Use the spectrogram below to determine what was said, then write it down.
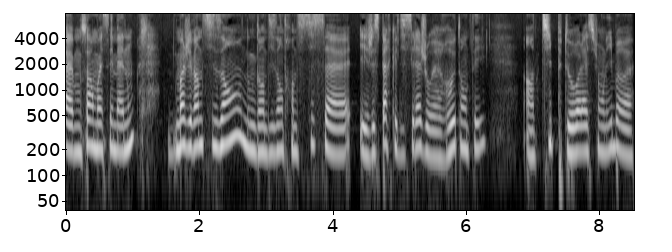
Euh, bonsoir, moi c'est Manon. Moi j'ai 26 ans, donc dans 10 ans 36, euh, et j'espère que d'ici là j'aurai retenté un type de relation libre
